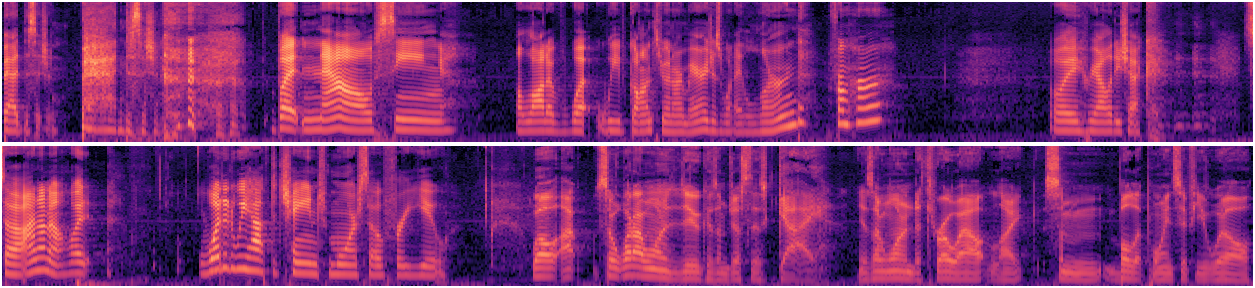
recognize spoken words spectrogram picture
bad decision. Bad decision. but now seeing a lot of what we've gone through in our marriage is what I learned from her. Boy, reality check. So I don't know what what did we have to change more so for you? Well, I, so what I wanted to do because I'm just this guy is I wanted to throw out like some bullet points, if you will,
